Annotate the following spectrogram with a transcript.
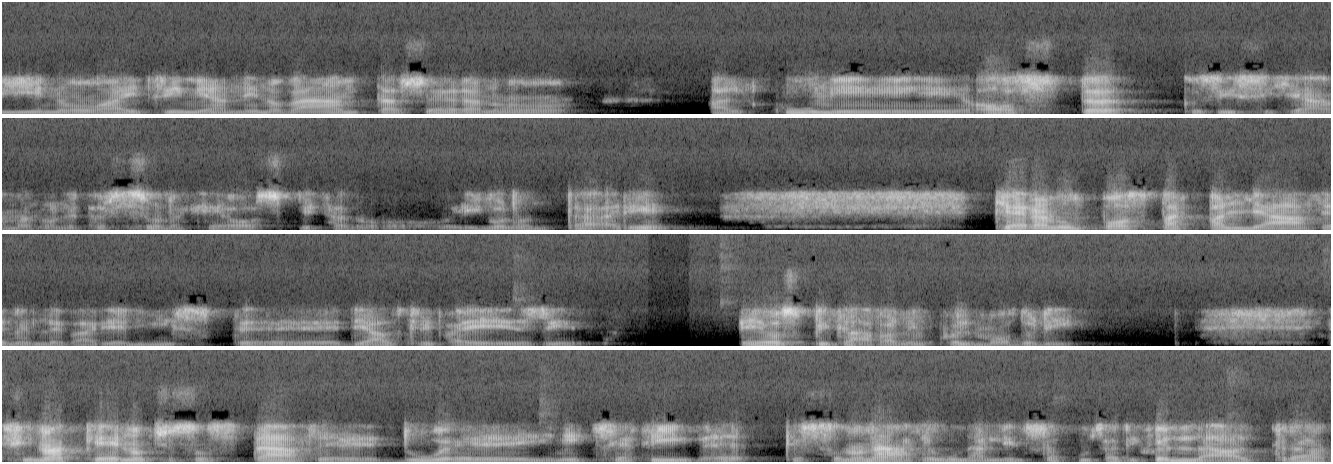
fino ai primi anni 90 c'erano alcuni host, così si chiamano le persone che ospitano i volontari, che erano un po' sparpagliate nelle varie liste di altri paesi e ospitavano in quel modo lì. Fino a che non ci sono state due iniziative che sono nate una all'insaputa di quell'altra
